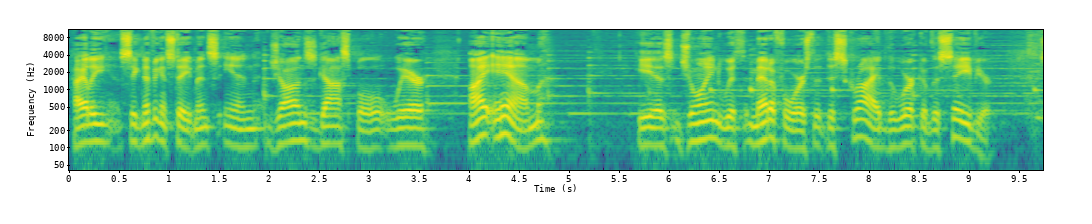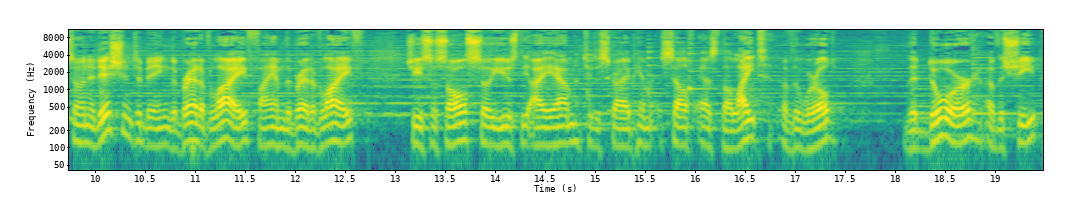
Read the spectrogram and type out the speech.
highly significant statements in John's Gospel where I am is joined with metaphors that describe the work of the Savior. So, in addition to being the bread of life, I am the bread of life, Jesus also used the I am to describe himself as the light of the world, the door of the sheep,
